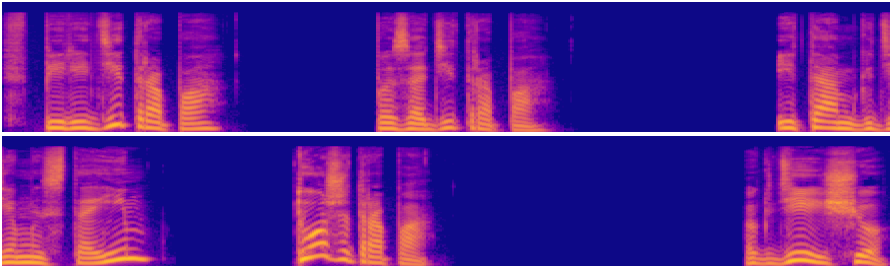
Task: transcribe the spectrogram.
Впереди тропа, позади тропа. И там, где мы стоим, тоже тропа. А где еще?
